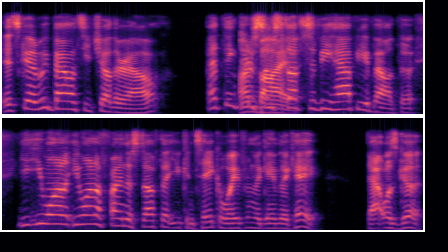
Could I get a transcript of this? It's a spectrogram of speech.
It's good. We balance each other out. I think there's some stuff to be happy about though. You, you want you want to find the stuff that you can take away from the game. Like, hey, that was good.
